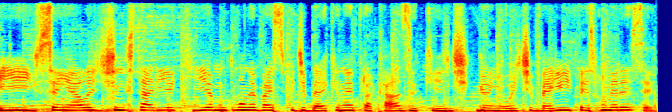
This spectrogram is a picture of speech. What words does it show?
e sem ela a gente não estaria aqui. É muito bom levar esse feedback né, para casa que a gente ganhou, a gente veio e fez por merecer.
